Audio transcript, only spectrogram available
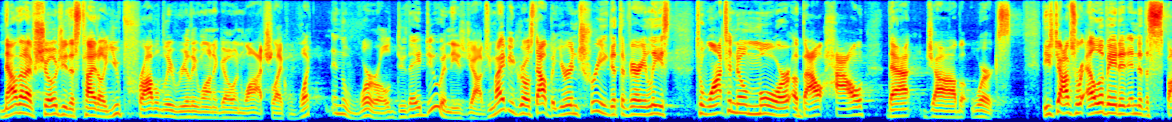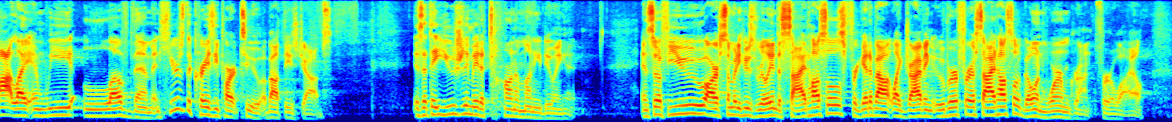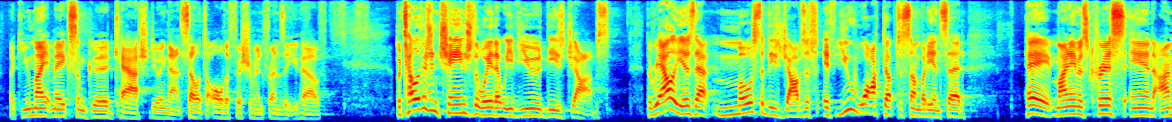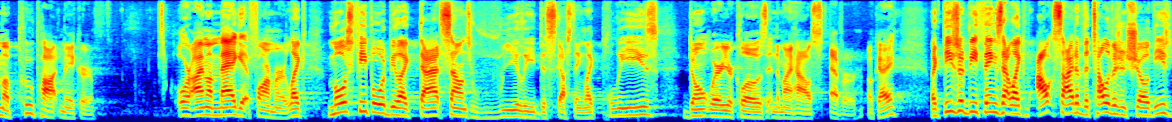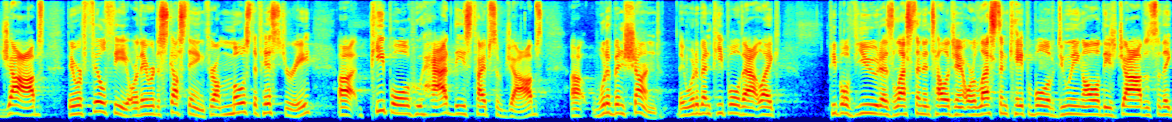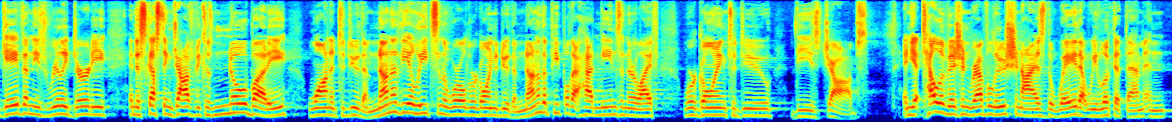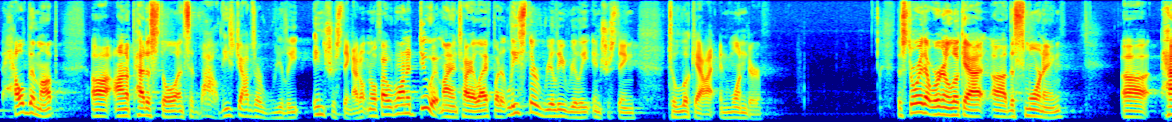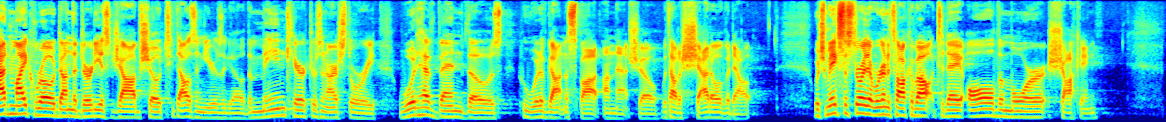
now that I've showed you this title, you probably really want to go and watch, like, what in the world do they do in these jobs? You might be grossed out, but you're intrigued at the very least to want to know more about how that job works. These jobs were elevated into the spotlight and we loved them. And here's the crazy part, too, about these jobs is that they usually made a ton of money doing it. And so if you are somebody who's really into side hustles, forget about like driving Uber for a side hustle, go and worm grunt for a while. Like you might make some good cash doing that and sell it to all the fishermen friends that you have. But television changed the way that we viewed these jobs. The reality is that most of these jobs, if, if you walked up to somebody and said, hey, my name is Chris and I'm a poo pot maker. Or I'm a maggot farmer. Like most people would be like, that sounds really disgusting. Like, please don't wear your clothes into my house ever, okay? Like these would be things that, like outside of the television show, these jobs, they were filthy or they were disgusting throughout most of history. Uh, people who had these types of jobs uh, would have been shunned. They would have been people that, like, people viewed as less than intelligent or less than capable of doing all of these jobs. And so they gave them these really dirty and disgusting jobs because nobody wanted to do them. None of the elites in the world were going to do them. None of the people that had means in their life were going to do these jobs. And yet, television revolutionized the way that we looked at them and held them up uh, on a pedestal and said, wow, these jobs are really interesting. I don't know if I would want to do it my entire life, but at least they're really, really interesting to look at and wonder. The story that we're going to look at uh, this morning uh, had Mike Rowe done the Dirtiest Job show 2,000 years ago, the main characters in our story would have been those who would have gotten a spot on that show without a shadow of a doubt, which makes the story that we're going to talk about today all the more shocking.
